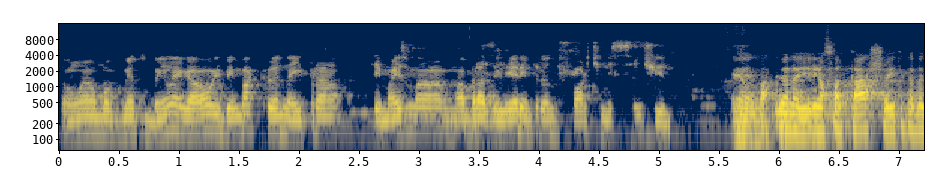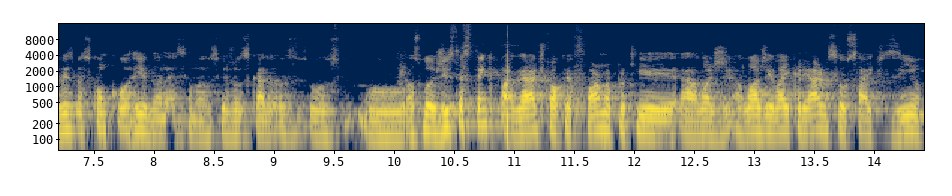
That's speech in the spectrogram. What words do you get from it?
Então é um movimento bem legal e bem bacana aí para ter mais uma, uma brasileira entrando forte nesse sentido. É, bacana, e essa taxa aí está cada vez mais concorrida, né, Samuel? Ou seja, os, caras, os, os, os lojistas têm que pagar de qualquer forma, porque a loja, a loja ir lá e criar o seu sitezinho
